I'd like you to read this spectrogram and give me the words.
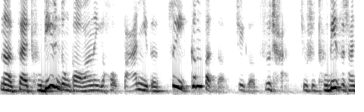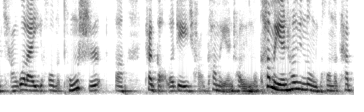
那在土地运动搞完了以后，把你的最根本的这个资产。就是土地资产抢过来以后呢，同时啊，他搞了这一场抗美援朝运动。抗美援朝运动以后呢，他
